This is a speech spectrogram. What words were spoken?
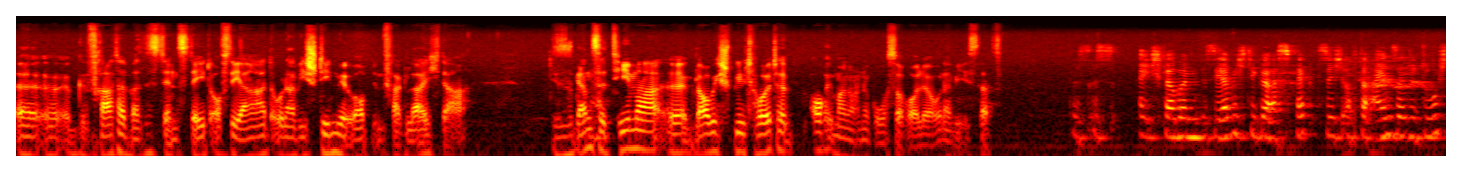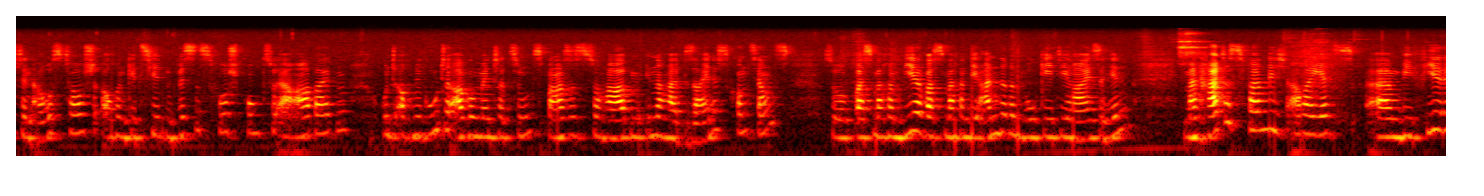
äh, äh, gefragt hat, was ist denn State of the Art oder wie stehen wir überhaupt im Vergleich da. Dieses ganze Thema, glaube ich, spielt heute auch immer noch eine große Rolle, oder wie ist das? Das ist ich glaube, ein sehr wichtiger Aspekt, sich auf der einen Seite durch den Austausch auch einen gezielten Wissensvorsprung zu erarbeiten und auch eine gute Argumentationsbasis zu haben innerhalb seines Konzerns. So, was machen wir, was machen die anderen, wo geht die Reise hin? Man hat es, fand ich, aber jetzt, ähm, wie viel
